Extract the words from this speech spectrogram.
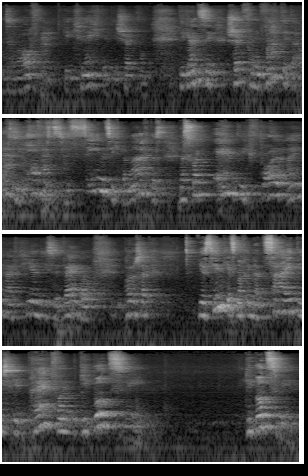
Unterworfen, geknechtet, die Schöpfung. Die ganze Schöpfung wartet darauf, sie hofft, sie sehnt sich danach, dass, dass Gott endlich voll eingreift hier in diese Welt. Aber Paulus sagt, wir sind jetzt noch in einer Zeit, die ist geprägt von Geburtswehen. Geburtswehen.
